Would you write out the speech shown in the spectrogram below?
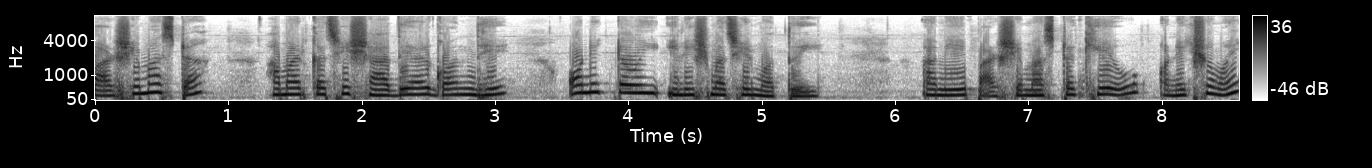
পার্শে মাছটা আমার কাছে স্বাদে আর গন্ধে অনেকটা ওই ইলিশ মাছের মতোই। আমি এই পার্শে মাছটা খেয়েও অনেক সময়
